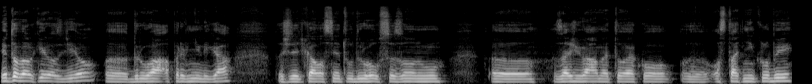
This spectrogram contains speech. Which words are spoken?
je to velký rozdíl, eh, druhá a první liga, takže teďka vlastně tu druhou sezónu eh, zažíváme to jako ostatní kluby,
